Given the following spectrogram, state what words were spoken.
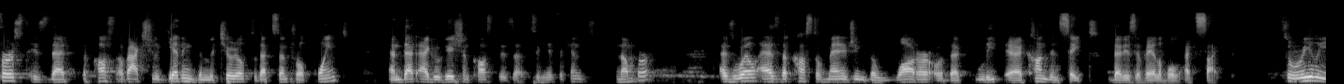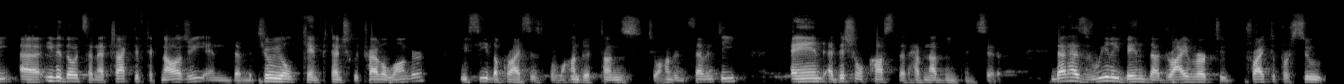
First is that the cost of actually getting the material to that central point, and that aggregation cost is a significant number, as well as the cost of managing the water or the uh, condensate that is available at site. So really, uh, even though it's an attractive technology and the material can potentially travel longer, we see the prices from 100 tons to 170 and additional costs that have not been considered. That has really been the driver to try to pursue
